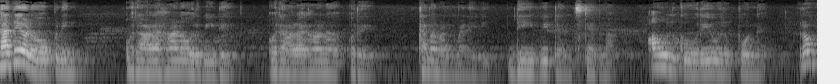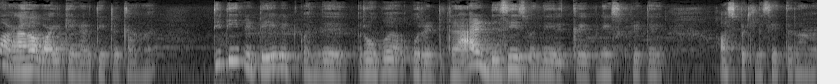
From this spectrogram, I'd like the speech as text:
கதையோட ஓப்பனிங் ஒரு அழகான ஒரு வீடு ஒரு அழகான ஒரு கணவன் மனைவி டேவிட் அண்ட் ஸ்டெல்லா. அவங்களுக்கு ஒரே ஒரு பொண்ணு. ரொம்ப அழகாக வாழ்க்கை நடத்திட்டு இருக்காங்க. திடீர்னு டேவிட்க்கு வந்து ரொம்ப ஒரு ரேர் டிசீஸ் வந்து இருக்குது அப்படின்னு சொல்லிட்டு ஹாஸ்பிட்டலில் சேர்த்துறாங்க.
